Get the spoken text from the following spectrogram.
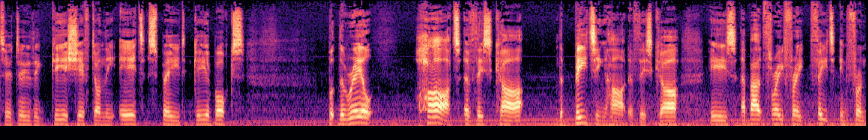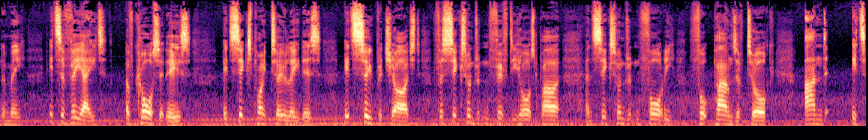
to do the gear shift on the 8 speed gearbox. But the real heart of this car, the beating heart of this car, is about three feet in front of me. It's a V8, of course it is. It's 6.2 litres. It's supercharged for 650 horsepower and 640 foot pounds of torque, and it's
